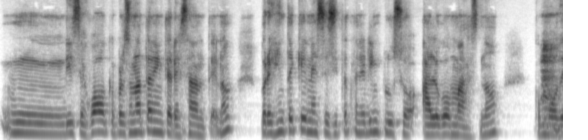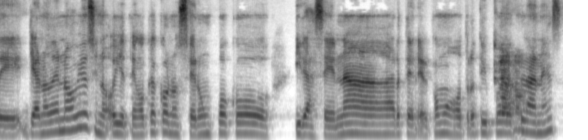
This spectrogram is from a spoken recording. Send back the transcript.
mm, dices, wow, qué persona tan interesante, ¿no? Pero hay gente que necesita tener incluso algo más, ¿no? Como mm. de, ya no de novio, sino, oye, tengo que conocer un poco, ir a cenar, tener como otro tipo de planes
